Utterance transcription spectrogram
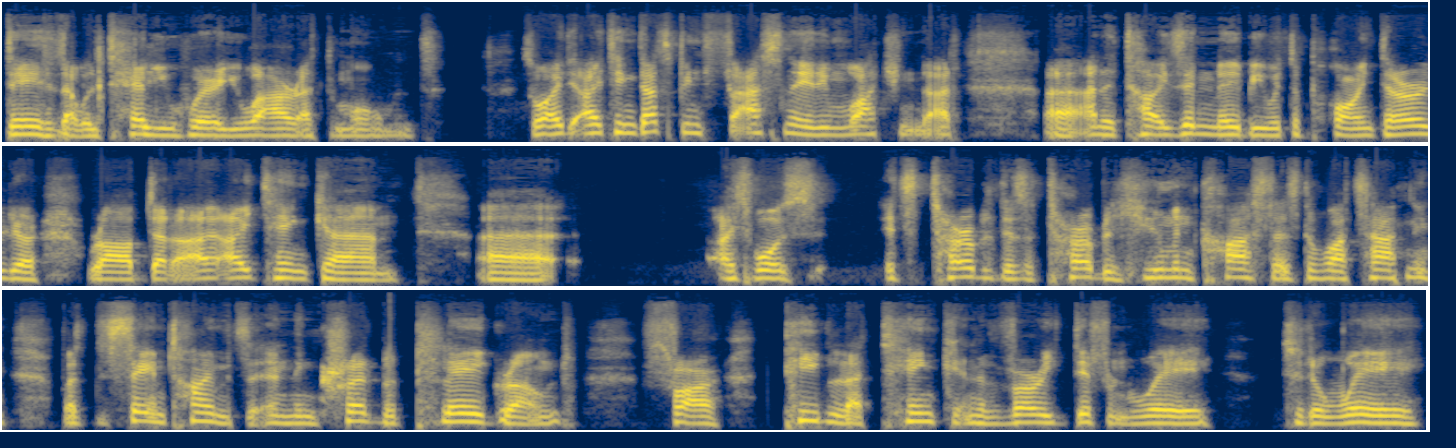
data that will tell you where you are at the moment. So I, I think that's been fascinating watching that, uh, and it ties in maybe with the point earlier, Rob, that I, I think um, uh, I suppose it's terrible. There's a terrible human cost as to what's happening, but at the same time, it's an incredible playground for people that think in a very different way to the way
